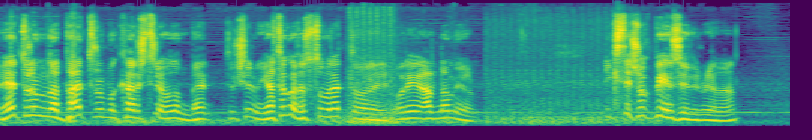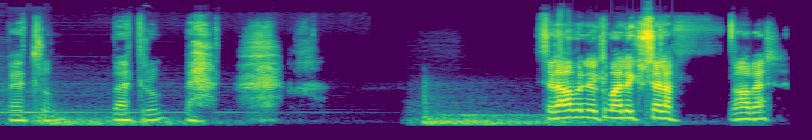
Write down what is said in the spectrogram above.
Bedroom'la bedroom'u karıştırıyor oğlum. Ben düşünüyorum. Yatak odası tuvalet de orayı. Orayı anlamıyorum. İkisi de çok benziyor birbirine lan. Bedroom. Bedroom. bed- Selamünaleyküm. Aleykümselam. Ne haber?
